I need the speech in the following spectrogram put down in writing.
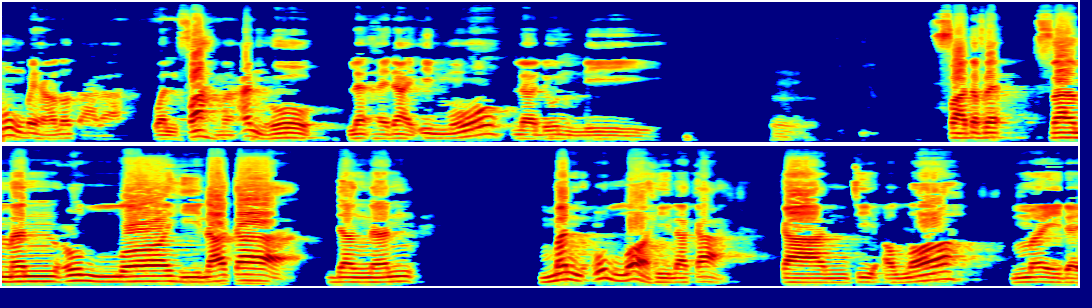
มุ่งไปหาอัลลอฮ์ตาลาวัลฟะมาอันโฮและให้ได้อินมูละดุนนีฟาตาฟะฟามันอุลลอฮิละกาดังนั้น มันอุลลอฮิละกา การที่อัลลอฮ์ไม่ได้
